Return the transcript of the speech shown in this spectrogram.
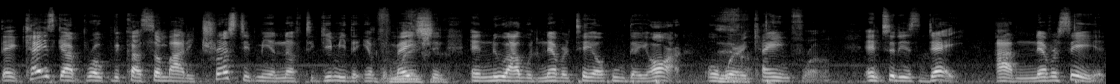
That case got broke because somebody trusted me enough to give me the information, Information. and knew I would never tell who they are or where it came from. And to this day, I've never said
